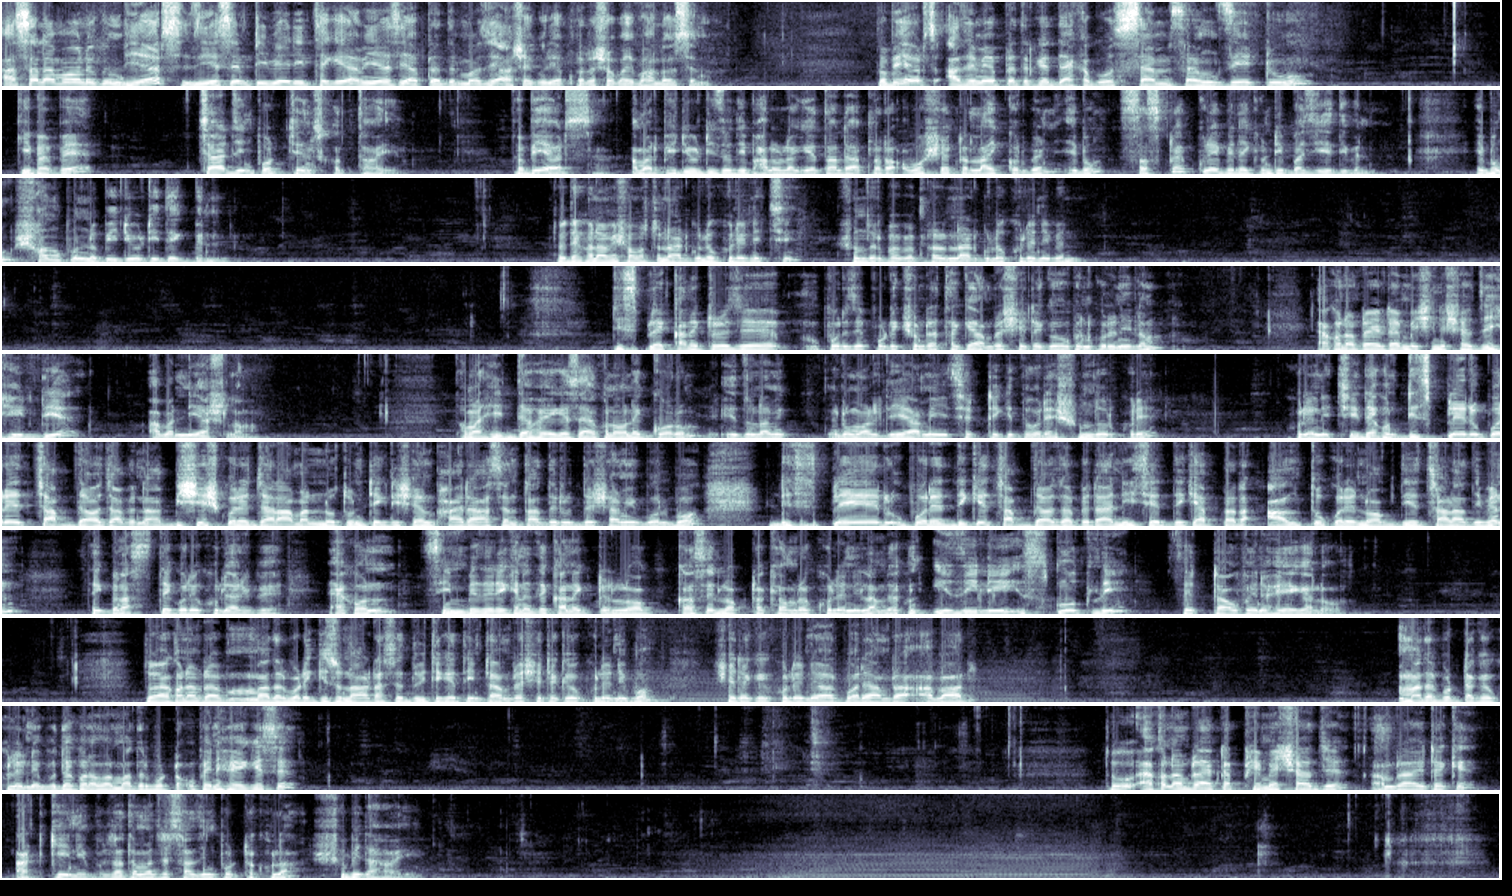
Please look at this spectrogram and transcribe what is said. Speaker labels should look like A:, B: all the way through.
A: আসসালামু আলাইকুম viewers GSM TV থেকে আমি আছি আপনাদের মাঝে, আশা করি আপনারা সবাই ভালো আছেন। তো ভিয়ার্স আজ আমি আপনাদেরকে দেখাবো স্যামসাং জে টু কীভাবে চার্জিং পোর্ট চেঞ্জ করতে হয়। তো ভিয়ার্স আমার ভিডিওটি যদি ভালো লাগে, তাহলে আপনারা অবশ্যই একটা লাইক করবেন এবং সাবস্ক্রাইব করে বেলাইকনটি বাজিয়ে দিবেন এবং সম্পূর্ণ ভিডিওটি দেখবেন। তো দেখুন, আমি সমস্ত নাটগুলো খুলে নিচ্ছি। সুন্দরভাবে আপনারা নাটগুলো খুলে নেবেন। ডিসপ্লে কানেক্টরে যে উপরে যে প্রোটেকশনটা থাকে, আমরা সেটাকে ওপেন করে নিলাম। এখন আমরা এটা মেশিনের সাহায্যে হিট দিয়ে আবার নিয়ে আসলাম। তো আমার হিট দেওয়া হয়ে গেছে, এখন অনেক গরম। এই জন্য আমি রুমাল দিয়ে আমি সেটটাকে ধরে সুন্দর করে খুলে নিচ্ছি। দেখুন ডিসপ্লের উপরে চাপ দেওয়া যাবে না। বিশেষ করে যারা আমার নতুন টেকনিশিয়ান ভাইরা আছেন, তাদের উদ্দেশ্যে আমি বলব ডিসপ্লের উপরের দিকে চাপ দেওয়া যাবে না, নিচের দিকে আপনারা আলতো করে নখ দিয়ে চাড়া দিবেন। দেখবেন আস্তে করে খুলে আসবে। এখন সিম বেজের এখানে যে কানেক্ট লক আছে লকটাকে আমরা খুলে নিলাম। এখন ইজিলি স্মুথলি সেটটা ওপেন হয়ে গেল। তো এখন আমরা মাদারবোর্ডে কিছু নাট আছে, দুই থেকে তিনটা আমরা সেটাকেও খুলে নিব। সেটাকে খুলে নেওয়ার পরে আমরা আবার মাদারবোর্ডটাকে খুলে নেব। দেখুন আমার মাদারবোর্ডটা ওপেন হয়ে গেছে। তো এখন আমরা একটা ফ্রেমের সাহায্যে আমরা এটাকে আটকিয়ে নেব যাতে আমাদের চার্জিং পোর্টটা খোলা সুবিধা হয়।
